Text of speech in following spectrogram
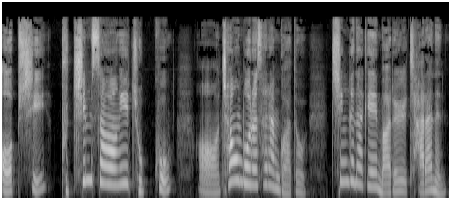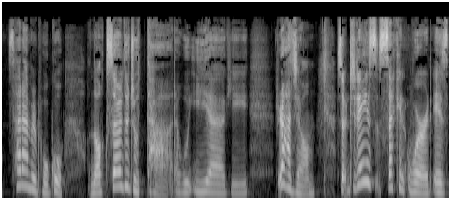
없이 부침성이 좋고 어, 처음 보는 사람과도 친근하게 말을 잘하는 사람을 보고 넉살도 좋다라고 이야기 를 하죠. So today's second word is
